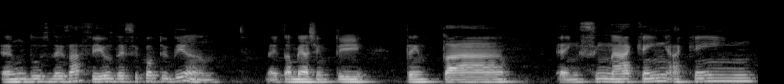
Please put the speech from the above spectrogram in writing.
É um dos desafios desse cotidiano. Né? E também a gente tentar é, ensinar quem, a quem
